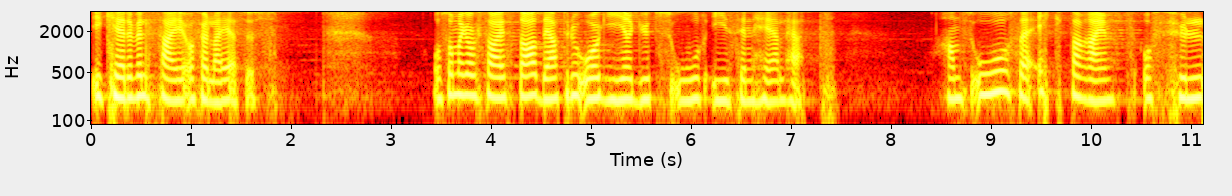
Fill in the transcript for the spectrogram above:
i hva det vil si å følge Jesus. Og som jeg også sa i stad, det at du òg gir Guds ord i sin helhet. Hans ord som er ekte rent og full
